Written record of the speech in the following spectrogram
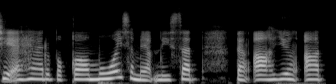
ជាអាហារូបករណ៍មួយសម្រាប់និស្សិតទាំងអស់យើងអត់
